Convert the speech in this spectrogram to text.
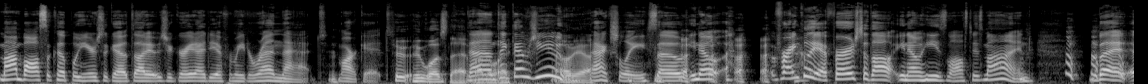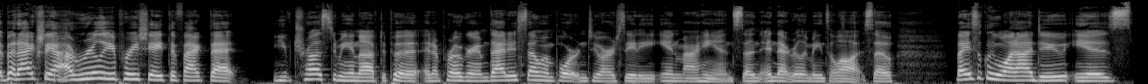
My boss a couple years ago thought it was a great idea for me to run that market. Who, who was that? I think that was you, Oh, yeah. actually. So, you know, frankly, at first I thought, you know, he's lost his mind. But, but actually, I really appreciate the fact that you've trusted me enough to put in a program that is so important to our city in my hands. And, and that really means a lot. So, basically, what I do is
